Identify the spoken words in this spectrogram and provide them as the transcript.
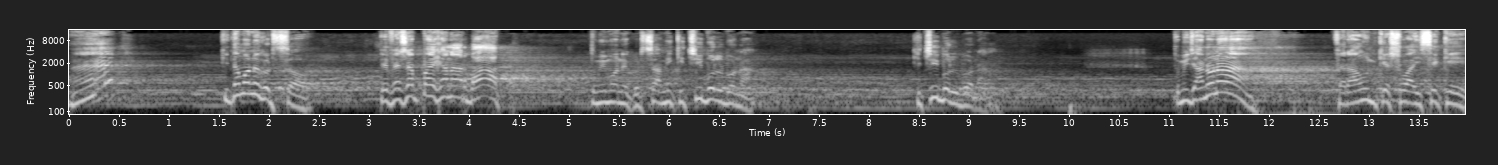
হ্যাঁ? কিতা মনে করছ? এ পেশাব পায়খানার ভাত তুমি মনে করছ আমি কিছুই বলব না। কিছুই বলব না। তুমি জানো না ফেরাউনকে শোয়াইছে কে?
